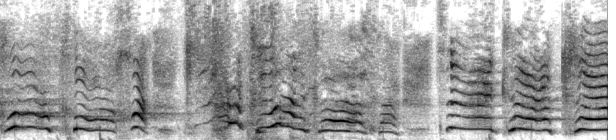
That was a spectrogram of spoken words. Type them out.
какаха, це какаха, це какаха.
